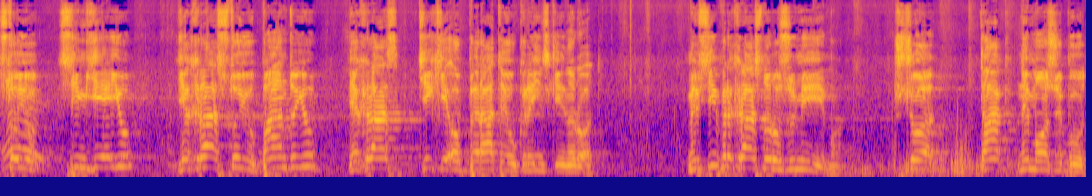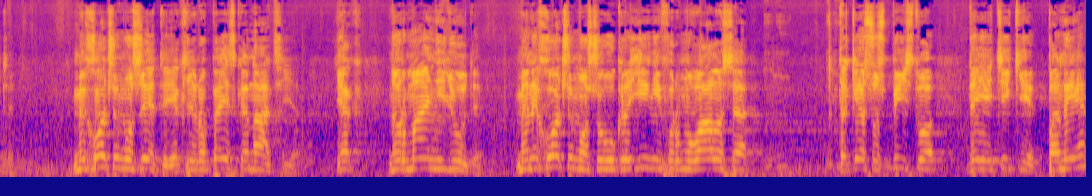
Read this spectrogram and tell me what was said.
з тою сім'єю, якраз з тою бандою, якраз тільки оббирати український народ. Ми всі прекрасно розуміємо, що так не може бути. Ми хочемо жити як європейська нація, як нормальні люди. Ми не хочемо, щоб в Україні формувалося таке суспільство, де є тільки пани,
